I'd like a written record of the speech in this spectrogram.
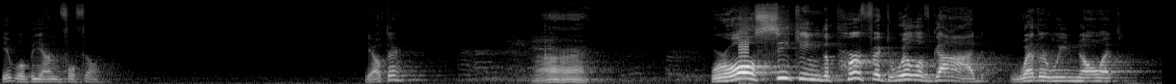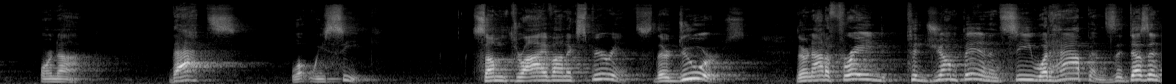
it will be unfulfilling. You out there? All right. We're all seeking the perfect will of God, whether we know it or not. That's what we seek. Some thrive on experience, they're doers. They're not afraid to jump in and see what happens. It doesn't,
